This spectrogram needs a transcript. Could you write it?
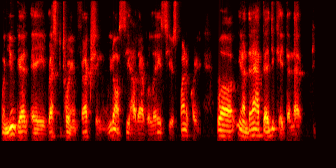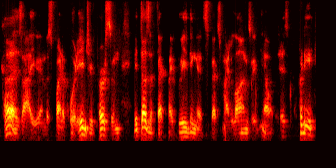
when you get a respiratory infection, we don't see how that relates to your spinal cord. Well, you know, then I have to educate them that because I am a spinal cord injured person, it does affect my breathing, it affects my lungs. It, you know, it's pretty,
